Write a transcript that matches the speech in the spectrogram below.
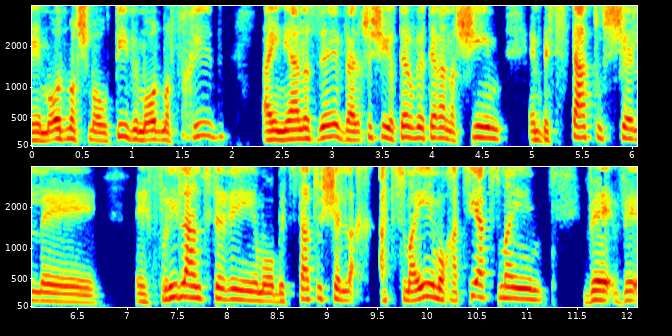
אה, מאוד משמעותי ומאוד מפחיד, העניין הזה, ואני חושב שיותר ויותר אנשים הם בסטטוס של... אה, פרילנסרים או בסטטוס של עצמאים או חצי עצמאים ו- ו-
